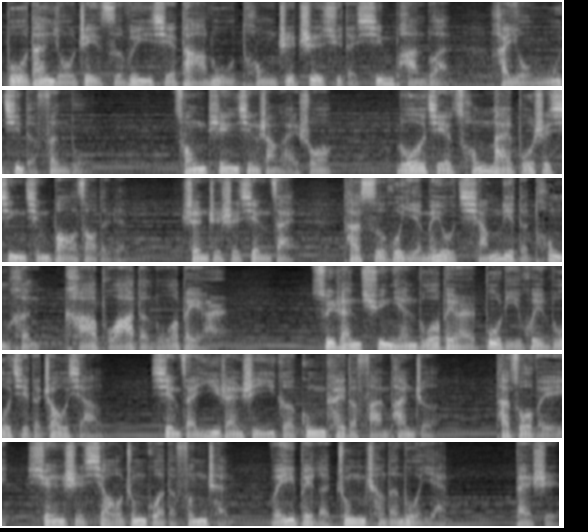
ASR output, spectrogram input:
不单有这次威胁大陆统治秩序的新叛乱，还有无尽的愤怒。从天性上来说，罗杰从来不是性情暴躁的人，甚至是现在，他似乎也没有强烈的痛恨卡普阿的罗贝尔。虽然去年罗贝尔不理会罗杰的招降，现在依然是一个公开的反叛者。他作为宣誓效忠过的封臣，违背了忠诚的诺言。但是，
